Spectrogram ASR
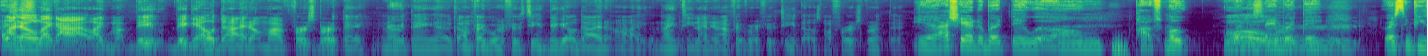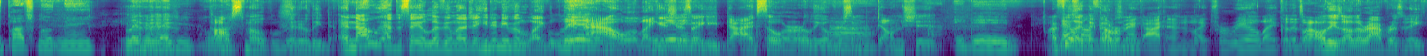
I know, just- like I like my big Big L died on my first birthday and everything. Yeah, come February 15th. Big L died on like 1999 February 15th. That was my first birthday. Yeah, I shared a birthday with um Pop Smoke. We got the same birthday. Oh, word. Rest in peace, Pop Smoke, man. Yeah, Living man. legend. Pop Smoke literally, di- and now we have to say a living legend. He didn't even like live out. Like it's just didn't. like he died so early over Ah. some dumb shit. He did. I feel That's like the government got him, like for real, like because it's like all these other rappers they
